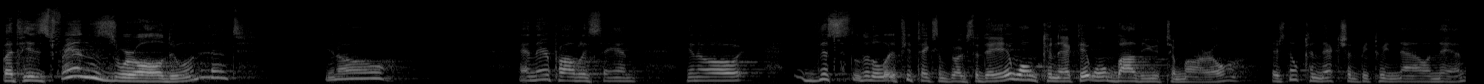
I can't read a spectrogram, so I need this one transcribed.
but his friends were all doing it, you know. And they're probably saying, you know, this little, if you take some drugs today, it won't connect, it won't bother you tomorrow. There's no connection between now and then.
